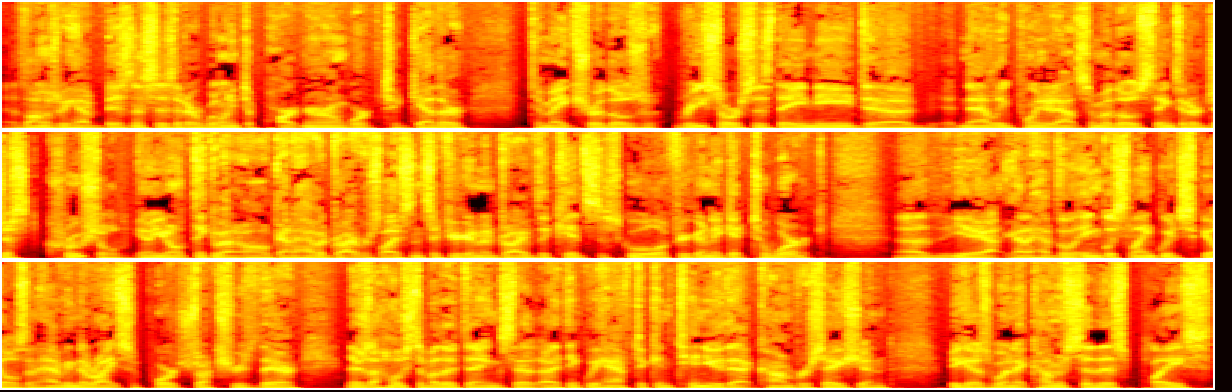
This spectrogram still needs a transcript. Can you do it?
as long as we have businesses that are willing to partner and work together, to make sure those resources they need. Uh, Natalie pointed out some of those things that are just crucial. You know, you don't think about, oh, got to have a driver's license if you're going to drive the kids to school, if you're going to get to work. Uh, you got to have the English language skills and having the right support structures there. There's a host of other things that I think we have to continue that conversation because when it comes to this place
